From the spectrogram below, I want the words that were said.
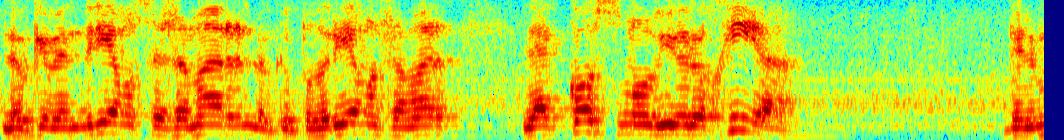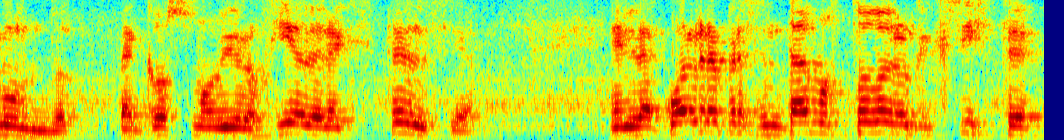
lo que vendríamos a llamar, lo que podríamos llamar la cosmobiología del mundo, la cosmobiología de la existencia, en la cual representamos todo lo que existe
